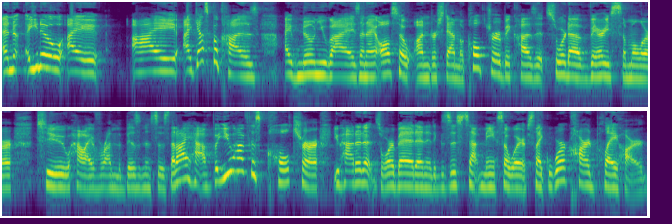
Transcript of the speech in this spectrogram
and you know, I I I guess because I've known you guys and I also understand the culture because it's sort of very similar to how I've run the businesses that I have. But you have this culture. You had it at Zorbit and it exists at Maesa where it's like work hard, play hard.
